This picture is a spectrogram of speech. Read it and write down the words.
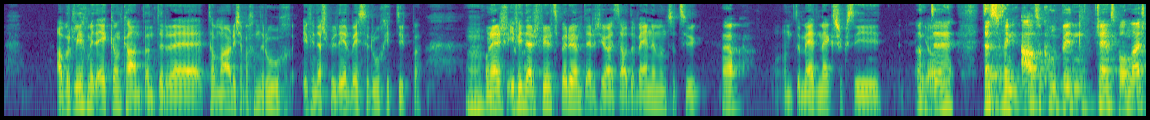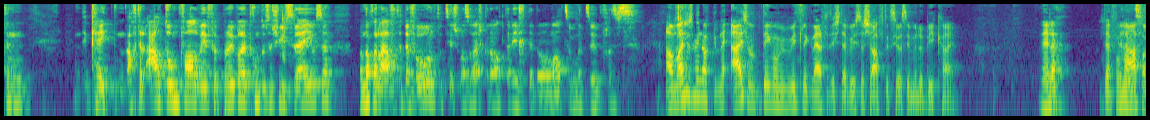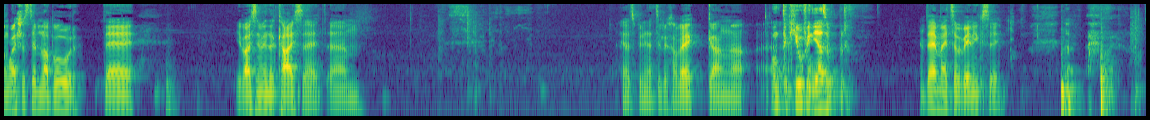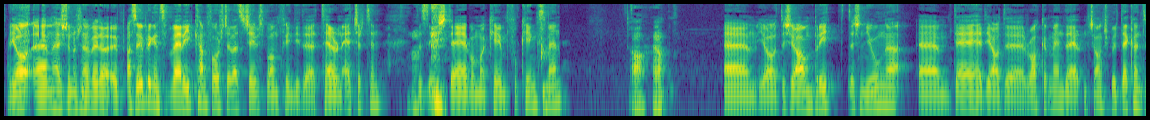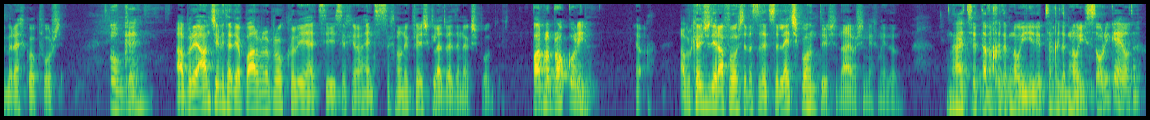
aber gleich mit Ecke und Kant. Und der äh, Tom Hardy ist einfach ein Rauch. Ich finde, er spielt eher besser Rauchi-Typen. Mhm. Und er ist, ich finde, er ist viel zu berühmt. Er ist ja jetzt auch der Venom und so Zeug. Ja. Und der Mad Max schon gewesen. Und Ja. äh, das finde ich auch so cool bei James Bond. Weißt du, geht nach der Autounfall, wird verprügelt, kommt aus der Schiesserei raus. Und nachher läuft er davon und du ziehst mal so, weißt du, gerade richten, da mal zu rumzupfen. Das ist, Aber weißt du, was mich noch, eins vom Ding, was mich ein bisschen genervt hat, ist der Wissenschaftler, was immer dabei kam. welcher? Der vom Welcher Anfang, weißt du, aus dem Labor. Der, ich weiß nicht, wie er geheißen hat. Ähm, ja, jetzt bin ich natürlich auch weggegangen. Und der Q finde ich auch super. Den haben wir jetzt aber wenig gesehen. Ja, ähm, hast du noch schnell wieder. Also übrigens, wer ich kann vorstellen als James Bond, finde ich den Taron Egerton. Das ist der, wo man kennt von Kingsman. Ah, ja. Ähm, ja, das ist ja auch ein Brit, das ist ein Junge. Ähm, der hat ja auch den Rocketman, der Elton John gespielt. Den könnte man recht gut vorstellen. Okay. Aber anscheinend hat ja Barbara Broccoli, hat sie sich ja, haben sie sich noch nicht festgelegt, wer der nächste Bond wird. Barbara Broccoli. Ja. Aber könntest du dir auch vorstellen, dass das jetzt der letzte Bond ist? Nein, wahrscheinlich nicht, oder? Nein, jetzt wird einfach wieder neue, wird's einfach wieder eine neue Story geben, oder?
